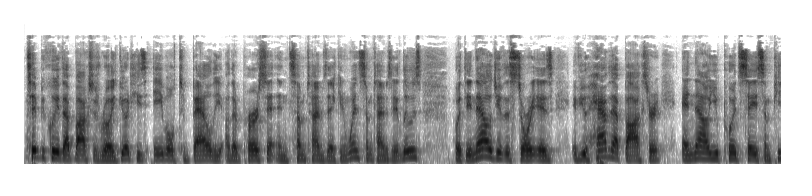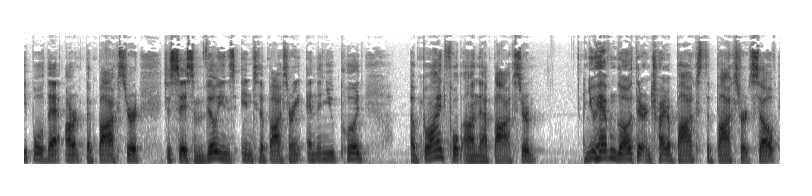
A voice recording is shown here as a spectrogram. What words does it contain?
typically, that boxer is really good, he's able to battle the other person, and sometimes they can win, sometimes they lose. But the analogy of the story is if you have that boxer, and now you put, say, some people that aren't the boxer, just say some villains into the boxing ring, and then you put a blindfold on that boxer and you have him go out there and try to box the boxer itself,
